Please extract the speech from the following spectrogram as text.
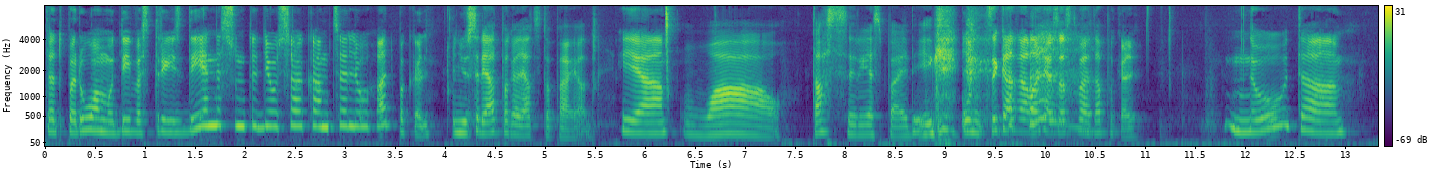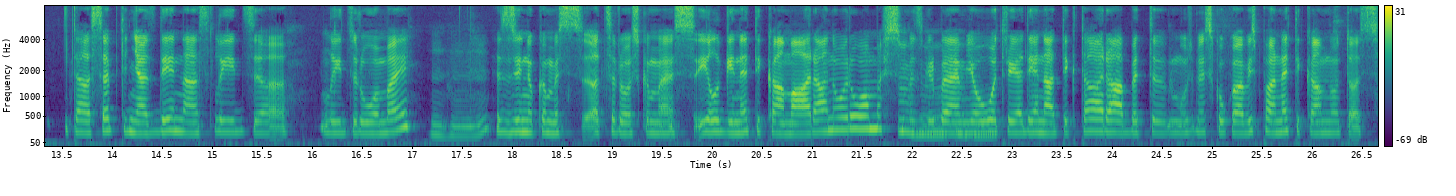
Tad par Romu divas, trīs dienas, un tad jau sākām ceļu atpakaļ. Un jūs arī atpakaļ atstapējāt. Jā, Wow! Tas ir iespaidīgi. Un cik ātrā laikā jūs atstapējāt atpakaļ? nu, tā, tā septiņās dienās līdz, ā, līdz Romai. Mm -hmm. Es zinu, ka mēs atceros, ka mēs ilgi netikām ārā no Romas. Mēs Mhm, gribējām jau otrajā dienā tikt ārā, bet mūs, mēs kaut kā vispār netikām no tās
